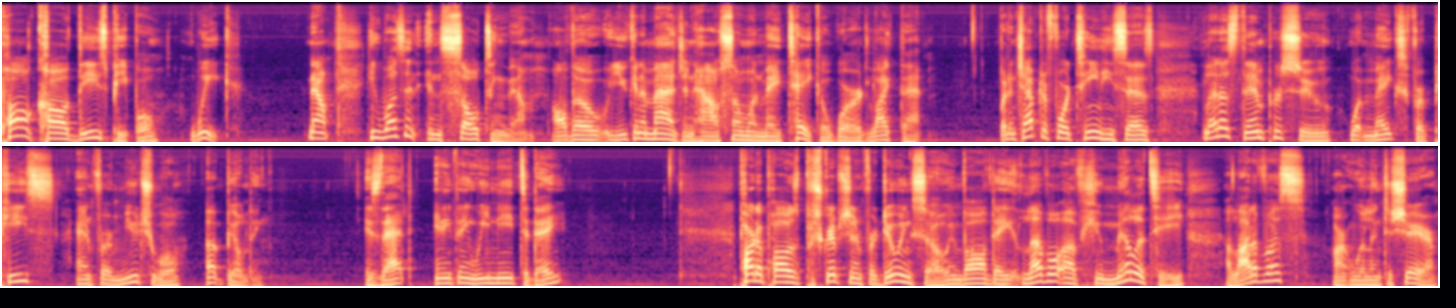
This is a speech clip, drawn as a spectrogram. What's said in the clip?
Paul called these people weak. Now, he wasn't insulting them, although you can imagine how someone may take a word like that. But in chapter 14, he says, Let us then pursue what makes for peace and for mutual upbuilding. Is that anything we need today? Part of Paul's prescription for doing so involved a level of humility a lot of us aren't willing to share.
